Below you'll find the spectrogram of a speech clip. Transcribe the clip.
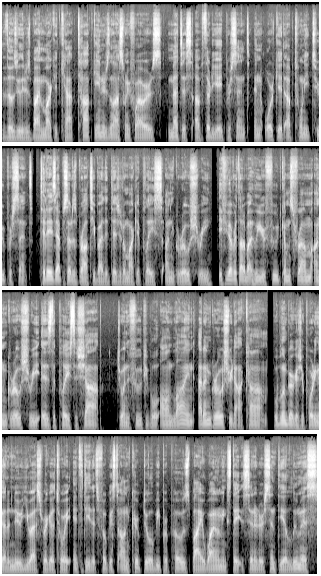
Those are leaders by market cap. Top gainers in the last 24 hours Metis up 38% and Orchid up 22%. Today's episode is brought to you by the digital marketplace Ungrocery. If you've ever thought about who your food comes from, Ungrocery is the place to shop. Join the food people online at ungrocery.com. Well, Bloomberg is reporting that a new U.S. regulatory entity that's focused on crypto will be proposed by Wyoming State Senator Cynthia Lummis.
